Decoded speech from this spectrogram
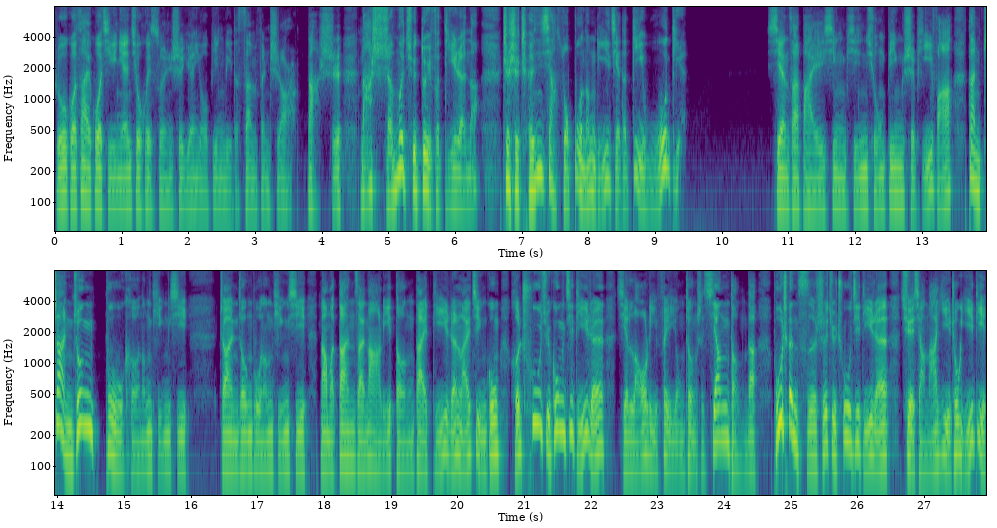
如果再过几年，就会损失原有兵力的三分之二。那时拿什么去对付敌人呢？这是臣下所不能理解的第五点。现在百姓贫穷，兵士疲乏，但战争不可能停息。战争不能停息，那么单在那里等待敌人来进攻和出去攻击敌人，其劳力费用正是相等的。不趁此时去出击敌人，却想拿一州一地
